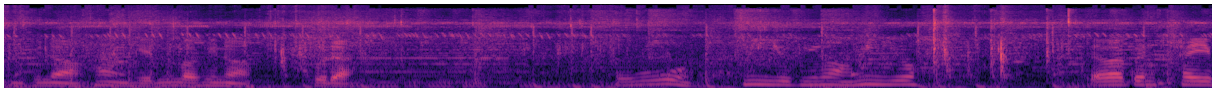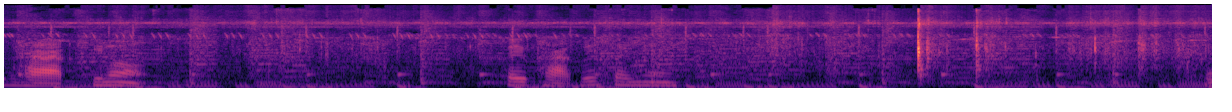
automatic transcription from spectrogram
นี่พี่น้องห้างเห็นบ่พี่น้องพูดอะโอ้มีอยู่พี่น้องมีอยู่ แต่ว่าเป็นไข่ผากพี่น้องไข่ผากหรือไข่ยังโอ้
